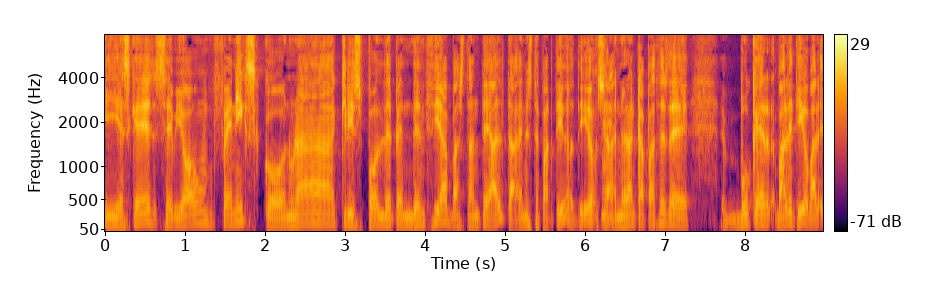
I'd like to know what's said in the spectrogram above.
Y es que se vio a un Phoenix con una Chris Paul dependencia bastante alta en este partido, tío. O sea, mm. no eran capaces de. Booker, vale, tío, vale.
